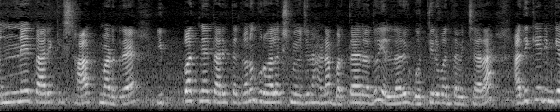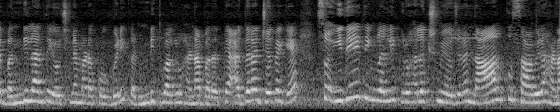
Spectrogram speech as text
ಒಂದನೇ ತಾರೀಕಿಗೆ ಸ್ಟಾರ್ಟ್ ಮಾಡಿದ್ರೆ ಇಪ್ಪತ್ತನೇ ತಾರೀಕು ತನಕ ಗೃಹಲಕ್ಷ್ಮಿ ಯೋಜನೆ ಹಣ ಬರ್ತಾ ಇರೋದು ಎಲ್ಲರಿಗೂ ಗೊತ್ತಿರುವಂತ ವಿಚಾರ. ಅದಕ್ಕೆ ನಿಮಗೆ ಬಂದಿಲ್ಲ ಅಂತ ಯೋಚನೆ ಮಾಡಕ್ ಹೋಗ್ಬೇಡಿ, ಖಂಡಿತವಾಗ್ಲೂ ಹಣ ಬರುತ್ತೆ. ಅದರ ಜೊತೆಗೆ ಸೊ ಇದೇ ತಿಂಗಳಲ್ಲಿ ಗೃಹಲಕ್ಷ್ಮಿ ಯೋಜನೆ ನಾಲ್ಕು ಸಾವಿರ ಹಣ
